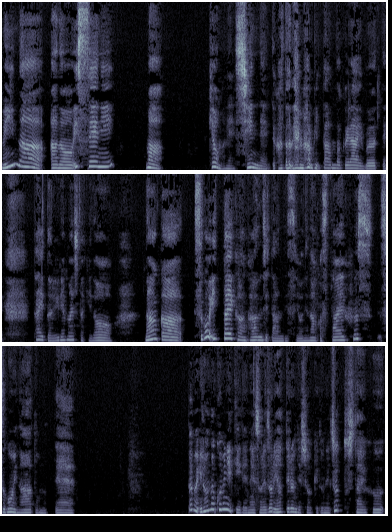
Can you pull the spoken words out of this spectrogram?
みんな、あの、一斉に、まあ、今日もね、新年ってことで、マミ単独ライブってタイトル入れましたけど、なんか、すごい一体感感じたんですよね。なんかスタイフすごいなと思って。多分いろんなコミュニティでね、それぞれやってるんでしょうけどね、ずっとスタイフ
